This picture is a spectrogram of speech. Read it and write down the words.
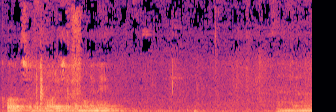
quotes of the glories of the Holy Name. And, uh,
